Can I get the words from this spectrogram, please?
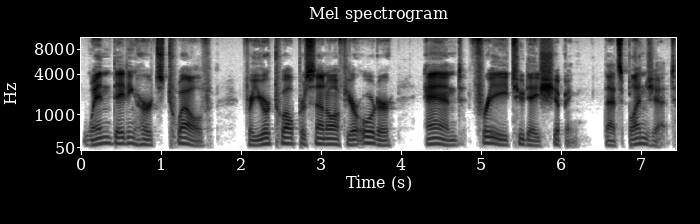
when dating WhenDatingHurts12 for your 12% off your order and free two day shipping. That's BlendJet.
